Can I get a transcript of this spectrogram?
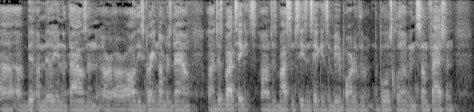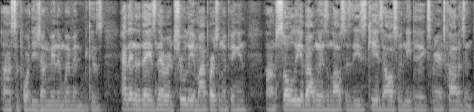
uh, a, bit, a million, a thousand, or, or all these great numbers down uh, just buy tickets. Uh, just buy some season tickets and be a part of the, the Bulls Club in some fashion. Uh, support these young men and women because at the end of the day, it's never truly, in my personal opinion, um, solely about wins and losses. These kids also need to experience college and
